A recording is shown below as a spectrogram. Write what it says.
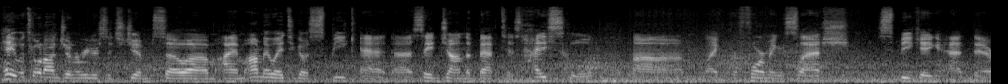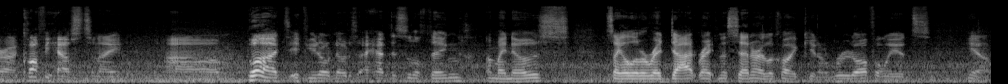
Hey, what's going on, Journal Readers? It's Jim. So um, I'm on my way to go speak at uh, St. John the Baptist High School, um, like performing slash speaking at their uh, coffee house tonight. Um, but if you don't notice, I have this little thing on my nose. It's like a little red dot right in the center. I look like you know Rudolph, only it's you know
